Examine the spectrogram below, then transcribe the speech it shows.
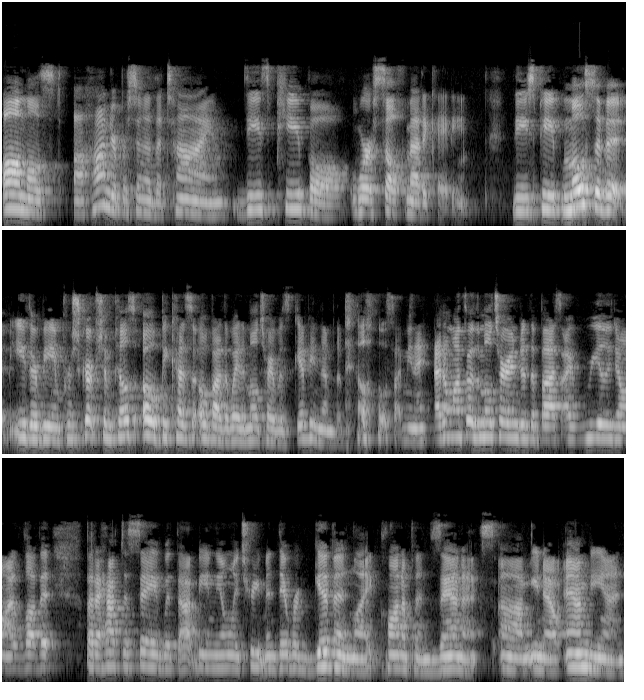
Almost 100% of the time, these people were self medicating these people, most of it either being prescription pills. Oh, because, oh, by the way, the military was giving them the pills. I mean, I, I, don't want to throw the military under the bus. I really don't. I love it. But I have to say, with that being the only treatment, they were given like Klonopin, Xanax, um, you know, Ambien.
